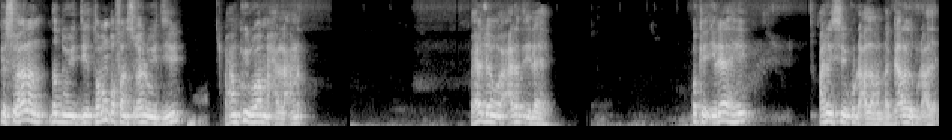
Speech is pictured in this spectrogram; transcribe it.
Ka su'aalan dad weydiiyey toban qof aan su'aal weydiiyey waxaan ku yidhi waa maxay lacnad? Waxay dhaheen waa carada ilaahay. Okay ilaahay cariisii ku dhacdaa gaaladii ku dhacday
